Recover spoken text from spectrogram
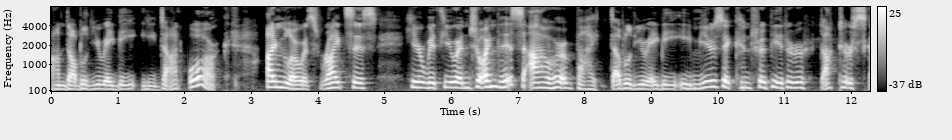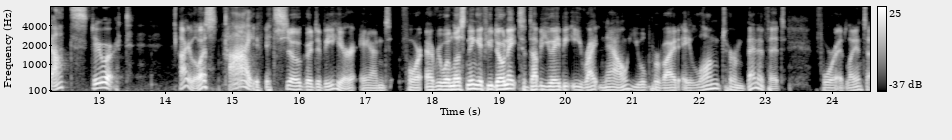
on WABE.org. I'm Lois Reitzes here with you and joined this hour by WABE music contributor Dr. Scott Stewart. Hi, Lois. Hi. It's so good to be here. And for everyone listening, if you donate to WABE right now, you will provide a long term benefit for Atlanta.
